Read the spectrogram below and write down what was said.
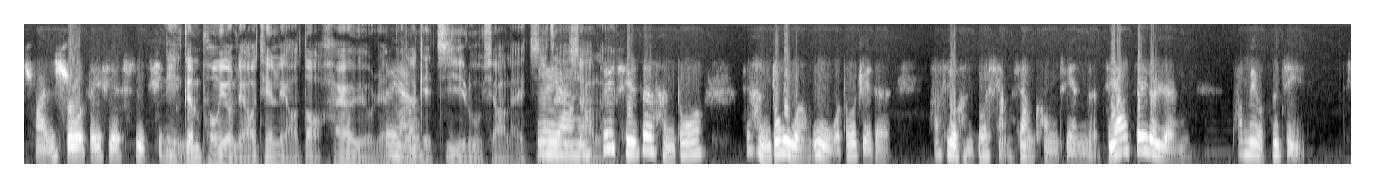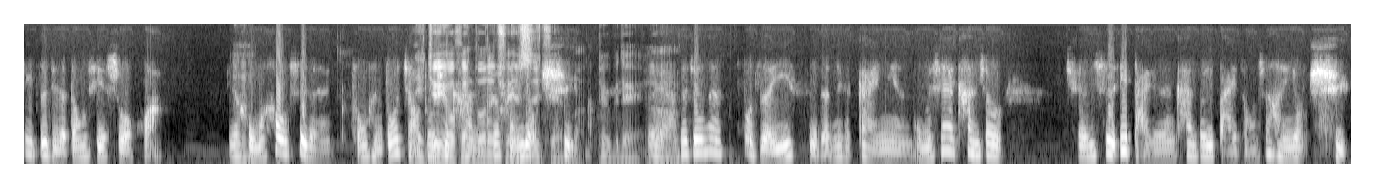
传说这些事情。你跟朋友聊天聊到，还要有人把它给记录下来、记、载下来。所以其实这很多，其实很多文物我都觉得它是有很多想象空间的。只要这个人他没有自己替自己的东西说话，其实嗯我们后世的人从很多角你就有度去看，很多的诠就很有释权。对不对？对啊，啊这就是那作者已死的那个概念。我们现在看就诠释一百个人看都一百种，是很有趣。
